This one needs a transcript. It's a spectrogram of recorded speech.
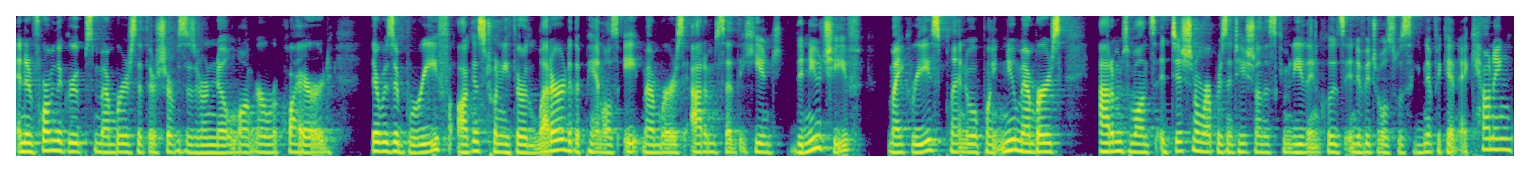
and informed the group's members that their services are no longer required. There was a brief August 23rd letter to the panel's eight members. Adams said that he and the new chief, Mike Reese, planned to appoint new members. Adams wants additional representation on this committee that includes individuals with significant accounting,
